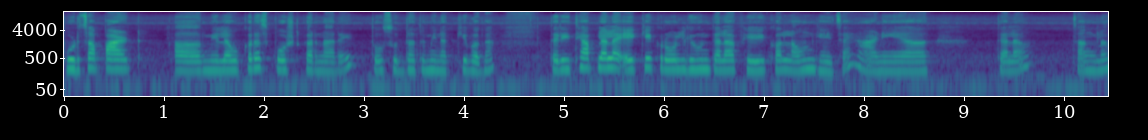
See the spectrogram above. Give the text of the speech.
पुढचा पार्ट मी लवकरच पोस्ट करणार आहे. तोसुद्धा तुम्ही नक्की बघा. तर इथे आपल्याला एक एक रोल घेऊन त्याला फेविकॉल लावून घ्यायचा आहे आणि त्याला चांगलं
